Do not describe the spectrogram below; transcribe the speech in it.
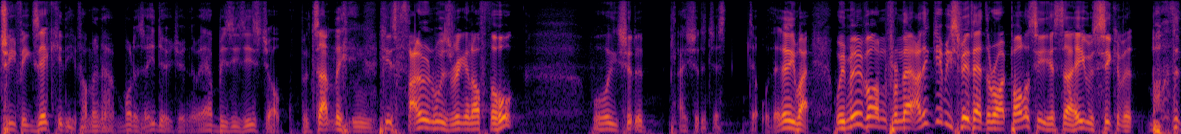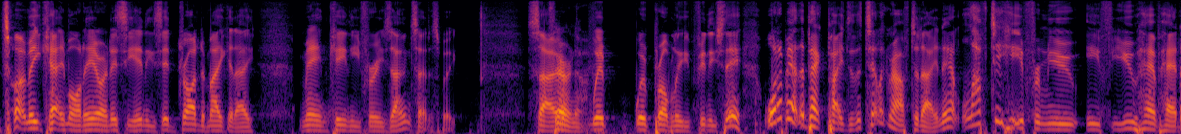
chief executive. I mean, uh, what does he do during the How busy is his job? But suddenly Mm. his phone was ringing off the hook. Well, he should have. They should have just dealt with it. Anyway, we move on from that. I think Jimmy Smith had the right policy yesterday. He was sick of it by the time he came on air on SEN. He said tried to make it a mankini free zone, so to speak. So Fair enough. We're we're probably finished there. What about the back page of the Telegraph today? Now, love to hear from you if you have had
